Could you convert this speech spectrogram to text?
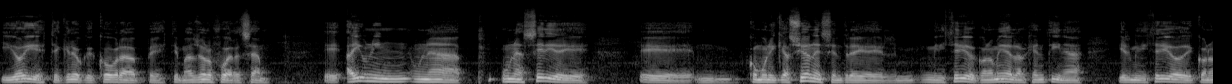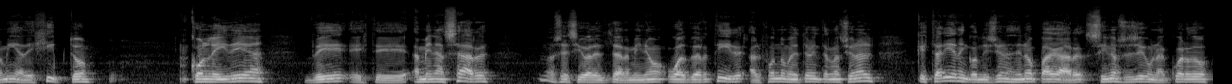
y hoy este, creo que cobra mayor fuerza. Eh, hay una, una, serie de eh, comunicaciones entre el Ministerio de Economía de la Argentina y el Ministerio de Economía de Egipto con la idea de este, amenazar, no sé si vale el término, o advertir al Fondo Monetario Internacional que estarían en condiciones de no pagar si no se llega a un acuerdo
